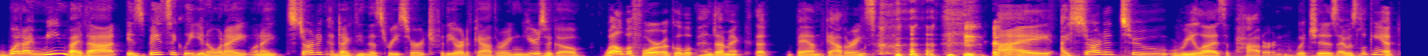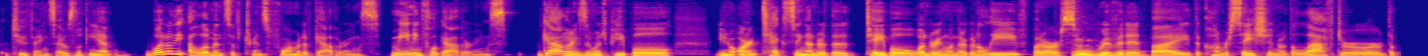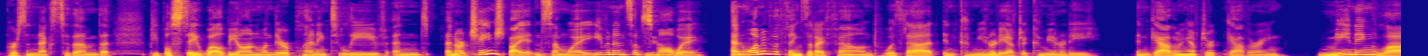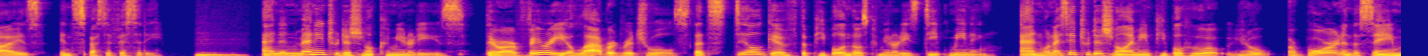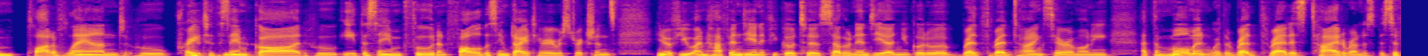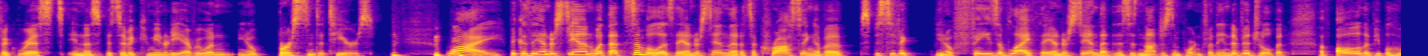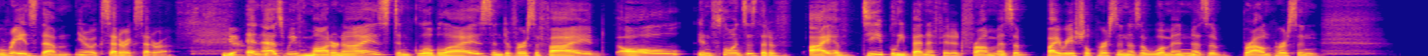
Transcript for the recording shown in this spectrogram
what I mean by that is basically, you know, when I when I started conducting this research for the Art of Gathering years ago, well before a global pandemic that banned gatherings, I I started to realize a pattern, which is I was looking at two things. I was looking at what are the elements of transformative gatherings, meaningful gatherings, gatherings mm. in which people you know, aren't texting under the table wondering when they're going to leave, but are so mm, riveted by the conversation or the laughter or the person next to them that people stay well beyond when they're planning to leave and and are changed by it in some way, even in some yeah. small way. And one of the things that I found was that in community after community, in gathering after gathering, meaning lies in specificity. Mm. And in many traditional communities, there are very elaborate rituals that still give the people in those communities deep meaning. And when I say traditional, I mean people who, you know, are born in the same plot of land, who pray to the mm-hmm. same God, who eat the same food and follow the same dietary restrictions. You know, if you, I'm half Indian, if you go to southern India and you go to a red thread tying ceremony, at the moment where the red thread is tied around a specific wrist in a specific community, everyone, you know, bursts into tears. Why? Because they understand what that symbol is. They understand that it's a crossing of a specific you know phase of life. They understand that this is not just important for the individual but of all of the people who raised them you know et cetera et cetera. Yeah. And as we've modernized and globalized and diversified all influences that have i have deeply benefited from as a biracial person as a woman as a brown person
